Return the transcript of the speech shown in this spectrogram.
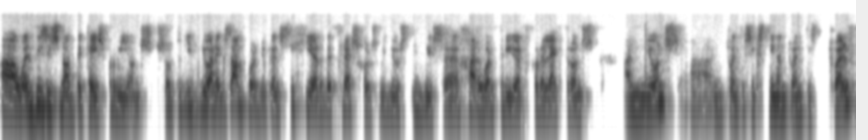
Uh, well, this is not the case for muons. So to give you an example, you can see here the thresholds we used in this uh, hardware trigger for electrons muons uh, in 2016 and 2012,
